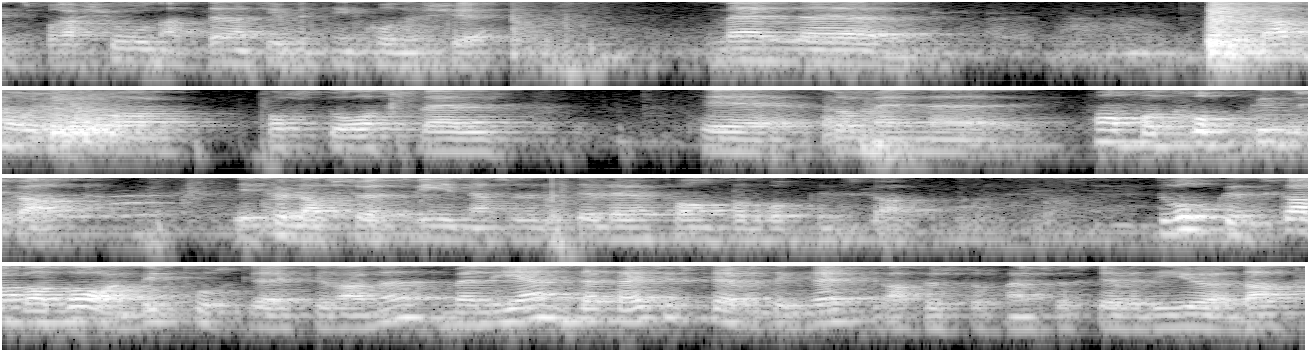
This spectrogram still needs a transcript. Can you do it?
inspirasjon, at denne typen ting kunne skje. Men eh, dette må jo forstås vel til, som en eh, form for drukkenskap i full av søtvin. altså Det ble en form for drukkenskap. Drukkenskap var vanlig hos grekerne, men igjen, dette er ikke skrevet til grekere først og fremst, det er skrevet til jøder.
